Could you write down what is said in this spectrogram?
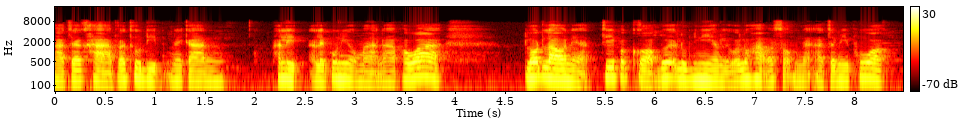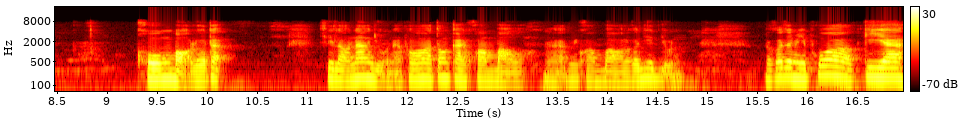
อาจจะขาดวัตถุดิบในการ ผลิตอะไรพวกนี้ออกมานะครับ เพราะว่ารถเราเนี่ยที่ประกอบด้วยอลูมิเนียมหรือว่าโลหะผสมเนี่ยอาจจะมีพวกโครงเบาะรถอะที่เรานั่งอยู่นะเพราะว่าต้องการความเบานะครับมีความเบาแล้วก็ยืดหยุ่น แล้วก็จะมีพวกเกียร์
